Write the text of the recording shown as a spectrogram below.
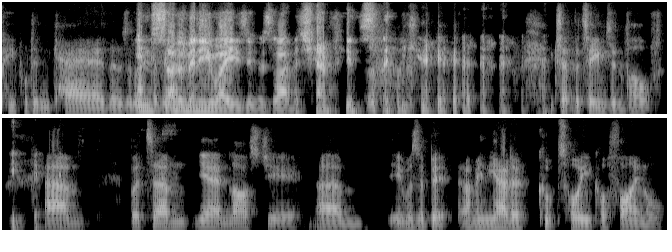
people didn't care. There was a lack In of so interest. many ways, it was like the Champions League. except the teams involved. Um, but um, yeah, and last year um, it was a bit. I mean, you had a KuPS HJK final,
